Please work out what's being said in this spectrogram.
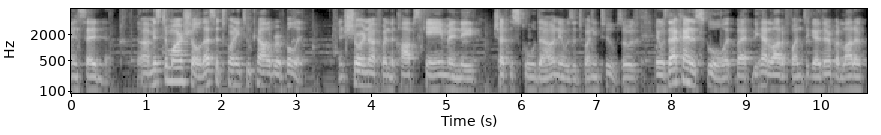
and said, uh, "Mr. Marshall, that's a 22 caliber bullet." And sure enough, when the cops came and they shut the school down, it was a 22. So it was, it was that kind of school. But we had a lot of fun together, but a lot of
